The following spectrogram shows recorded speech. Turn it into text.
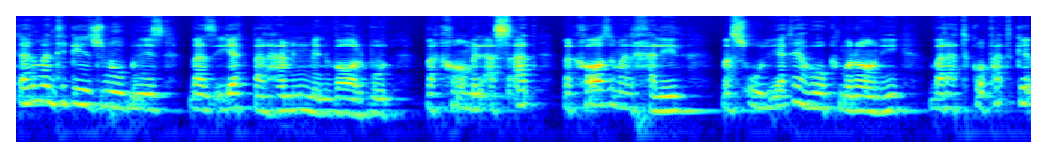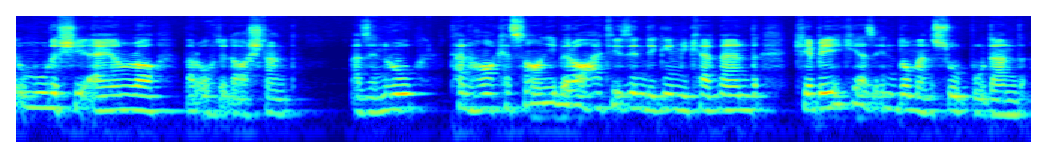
در منطقه جنوب نیز وضعیت بر همین منوال بود. و کامل اسعد و کازم الخلیل مسئولیت حکمرانی و رتک و امور شیعیان را بر عهده داشتند. از این رو تنها کسانی به راحتی زندگی می کردند که به یکی از این دو منصوب بودند.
